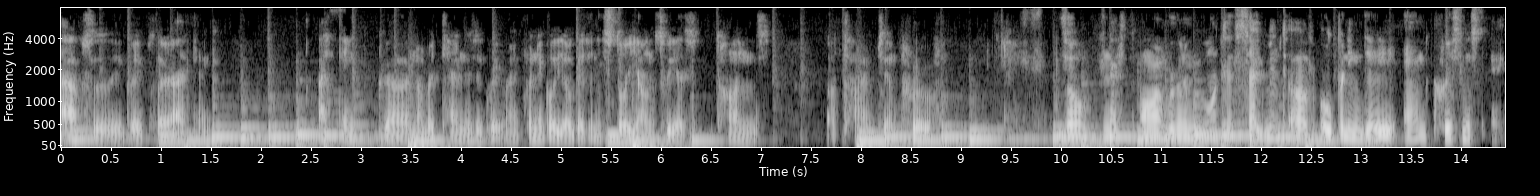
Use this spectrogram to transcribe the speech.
absolutely a great player. I think. I think uh, number ten is a great rank for Nikola Jokic, and he's still young, so he has tons of time to improve. So next on, we're gonna move on to the segment of opening day and Christmas day.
